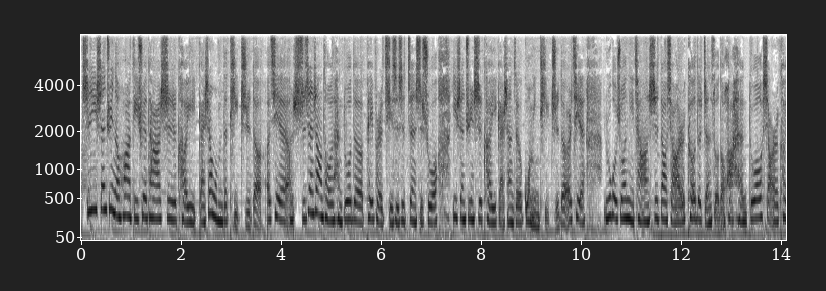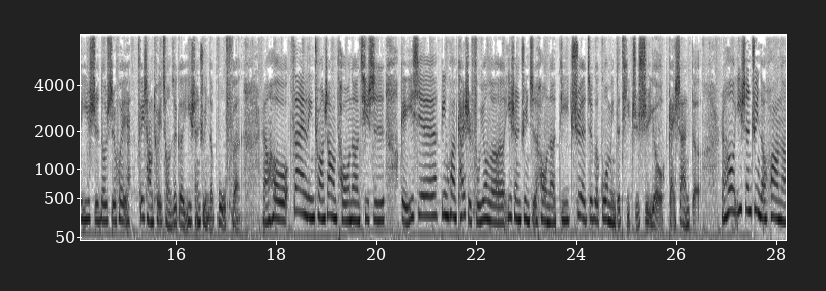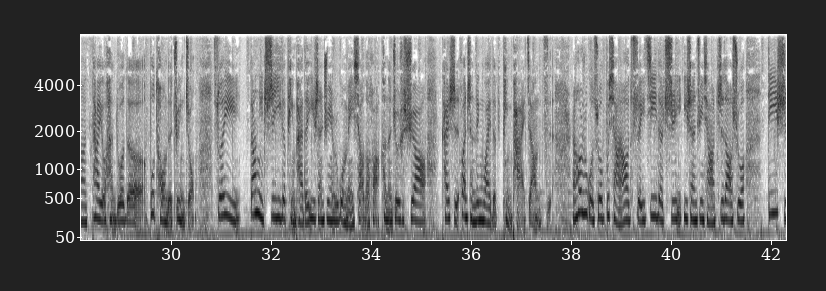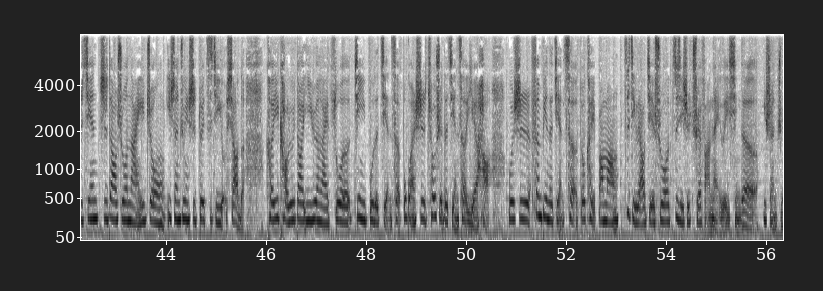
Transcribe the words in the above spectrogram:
吃益生菌的话，的确它是可以改善我们的体质的，而且实证上头很多的 paper 其实是证实说益生菌是可以改善这个过敏体质的。而且如果说你常常是到小儿科的诊所的话，很多小儿科医师都是会非常推崇这个益生菌的部分。然后在临床上头呢，其实给一些病患开始服用了益生菌之后呢，的确这个过敏的体质是有改善的。然后益生菌的话呢，它有很多的不同的菌种，所以。当你吃一个品牌的益生菌如果没效的话，可能就是需要开始换成另外的品牌这样子。然后如果说不想要随机的吃益生菌，想要知道说第一时间知道说哪一种益生菌是对自己有效的，可以考虑到医院来做进一步的检测，不管是抽血的检测也好，或是粪便的检测，都可以帮忙自己了解说自己是缺乏哪一类型的益生菌。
